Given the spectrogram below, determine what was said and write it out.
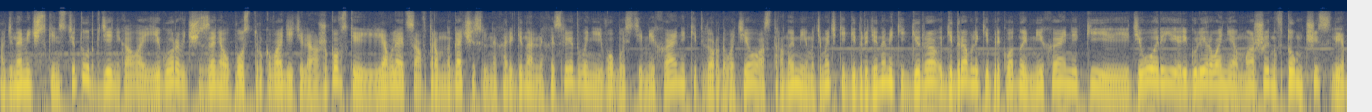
динамический институт, где Николай Егорович занял пост руководителя. Жуковский является автором многочисленных оригинальных исследований в области механики, твердого тела, астрономии, математики, гидродинамики, гидра... гидравлики, прикладной механики и теории регулирования машин в том числе.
